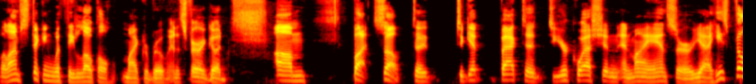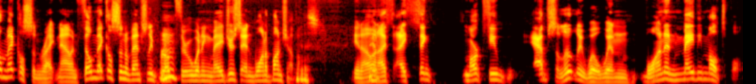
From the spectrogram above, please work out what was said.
Well, I'm sticking with the local microbrew, and it's very good. Um, but so to to get back to to your question and my answer. Yeah, he's Phil Mickelson right now, and Phil Mickelson eventually broke through winning majors and won a bunch of them. Yes. You know, Yeah. and I I think Mark Few absolutely will win one and maybe multiple.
